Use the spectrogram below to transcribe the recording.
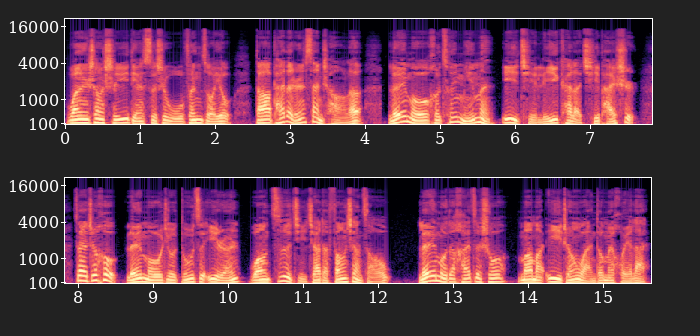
晚上十一点四十五分左右，打牌的人散场了，雷某和村民们一起离开了棋牌室。在之后，雷某就独自一人往自己家的方向走。雷某的孩子说：“妈妈一整晚都没回来，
